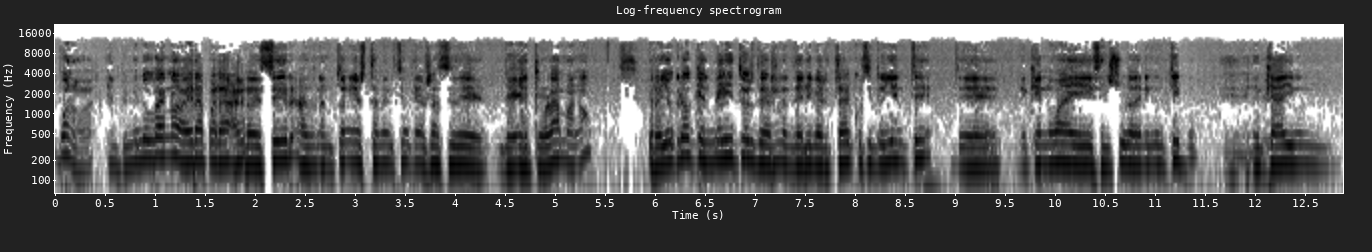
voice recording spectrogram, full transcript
Bueno, en primer lugar, no, era para agradecer a don Antonio esta mención que nos hace de- del programa, ¿no? Pero yo creo que el mérito es de, de libertad constituyente, de, de que no hay censura de ningún tipo, de que hay un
